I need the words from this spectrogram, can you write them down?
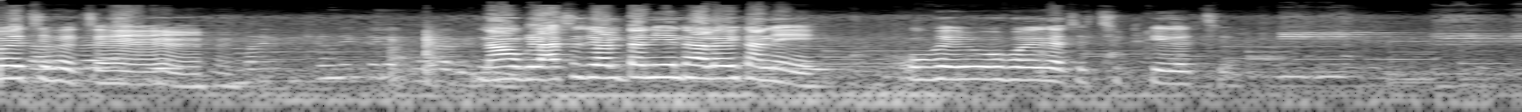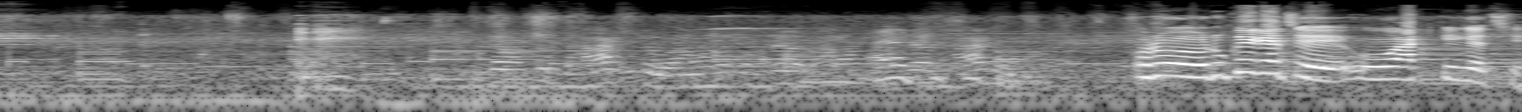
হয়েছে, হয়েছে, হ্যাঁ, হ্যাঁ, হ্যাঁ। নাও গ্লাসে জলটা নিয়ে ঢালো এখানে। ও হয়ে ও হয়ে গেছে ছিটকে গেছে। রুকে গেছে ও আটকে গেছে।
